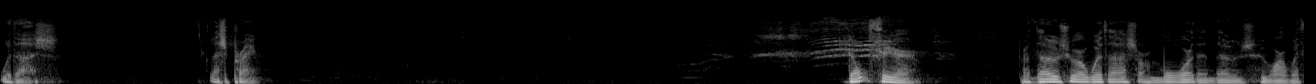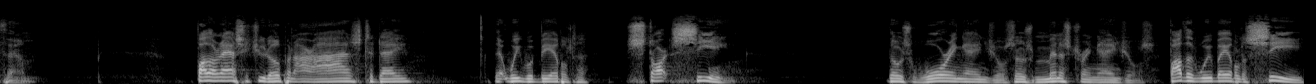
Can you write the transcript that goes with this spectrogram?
with us. Let's pray. Don't fear, for those who are with us are more than those who are with them. Father, I ask that you'd open our eyes today, that we would be able to start seeing those warring angels, those ministering angels. Father, we'll be able to see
